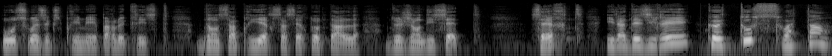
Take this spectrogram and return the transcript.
aux souhaits exprimés par le Christ dans sa prière sacerdotale de Jean 17. Certes, il a désiré Que tous soient un.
